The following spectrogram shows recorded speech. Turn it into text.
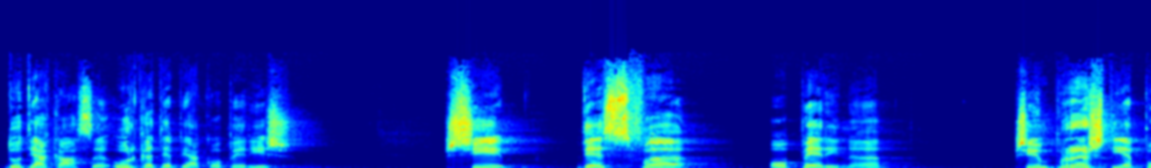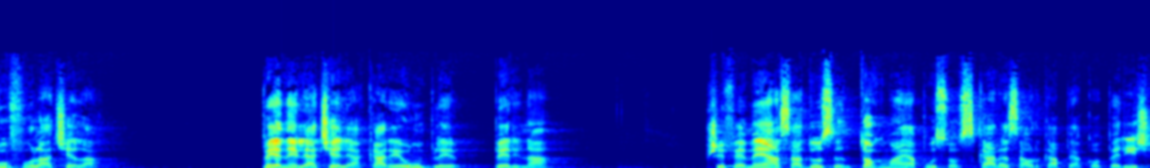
du-te acasă, urcă-te pe acoperiș și desfă o perină și împrăștie puful acela, penele acelea care umple perina. Și femeia s-a dus în tocmai, a pus o scară, s-a urcat pe acoperiș,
